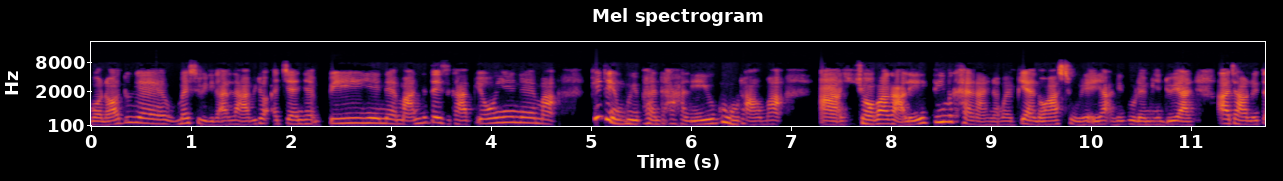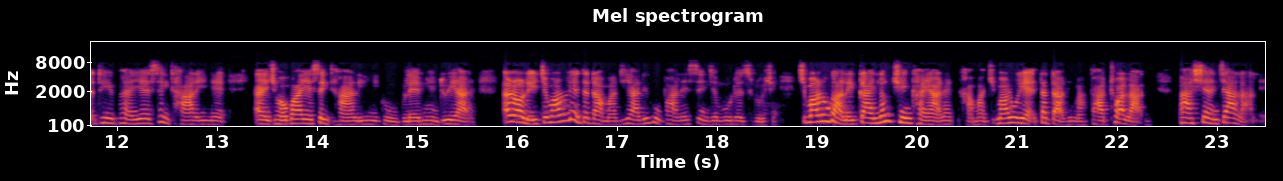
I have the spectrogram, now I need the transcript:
ဘောနော်သူ့ရဲ့မိတ်ဆွေတွေကလာပြီးတော့အကြံဉာဏ်ပေးရင်းနဲ့မှနှစ်သိစကားပြောရင်းနဲ့မှဖြစ်တင်ဝေဖန်ထားလေးကိုတောင်မှအာယောဘကလေတီးမခံနိုင်တော့ပဲပြန်သွားဆိုတဲ့အရာလေးကိုလည်းမြင်တွေ့ရတယ်။အားကြောင့်လေတထေဖန်ရဲ့စိတ်ထားလေးနဲ့အဲယောဘရဲ့စိတ်ထားလေးကိုလည်းမြင်တွေ့ရတယ်။အဲ့တော့လေကျမတို့ရဲ့တက်တာမှာဒီဟာလေးကိုဘာလဲဆင်ခြင်ဖို့လဲဆိုလို့ရှိရင်ကျမတို့ကလေကင်လောက်ချင်းခံရတဲ့အခါမှာကျမတို့ရဲ့တက်တာလေးမှာဘာထွက်လာလဲ။ဘာရှံကြလာလဲ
